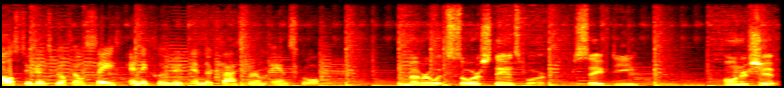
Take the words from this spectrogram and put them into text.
all students will feel safe and included in their classroom and school. Remember what SOAR stands for safety, ownership,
